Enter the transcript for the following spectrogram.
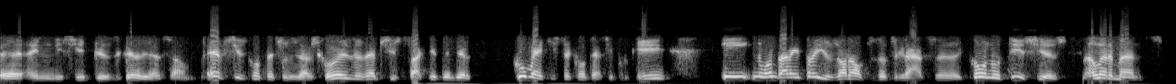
eh, em municípios de cada dimensão. É preciso contextualizar as coisas, é preciso, de facto, entender como é que isto acontece e porquê, e não andarem para aí os oraltos da desgraça com notícias alarmantes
